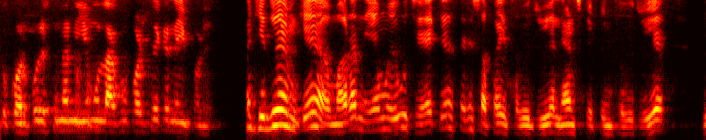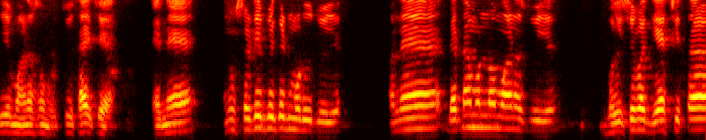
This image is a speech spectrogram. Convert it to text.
તો કોર્પોરેશનના નિયમો લાગુ પડશે કે નહીં પડે? કીધું એમ કે અમારા નિયમો એવું છે કે તેની સફાઈ થવી જોઈએ લેન્ડસ્કેપિંગ થવું જોઈએ જે માણસનું મૃત્યુ થાય છે એને એનું સર્ટિફિકેટ મળવું જોઈએ અને ડટામણનો માણસ જોઈએ. ભવિષ્યમાં ગેસ ચિતા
